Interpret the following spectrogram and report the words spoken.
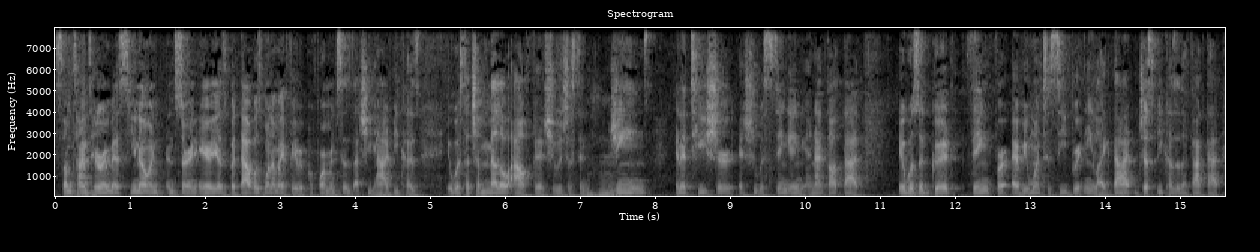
Sometimes hit or miss, you know, in, in certain areas, but that was one of my favorite performances that she had because it was such a mellow outfit. She was just in jeans and a t shirt and she was singing. And I thought that it was a good thing for everyone to see Britney like that just because of the fact that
